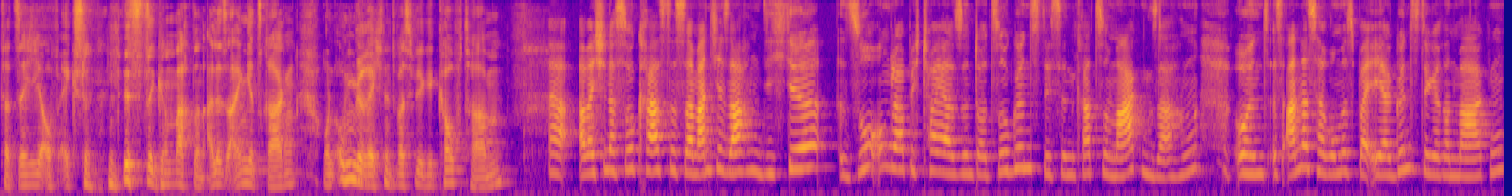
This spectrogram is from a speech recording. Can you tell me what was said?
tatsächlich auf Excel eine Liste gemacht und alles eingetragen und umgerechnet, was wir gekauft haben. Ja, aber ich finde das so krass, dass da manche Sachen, die hier so unglaublich teuer sind, dort so günstig sind, gerade so Markensachen. Und es andersherum ist bei eher günstigeren Marken,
